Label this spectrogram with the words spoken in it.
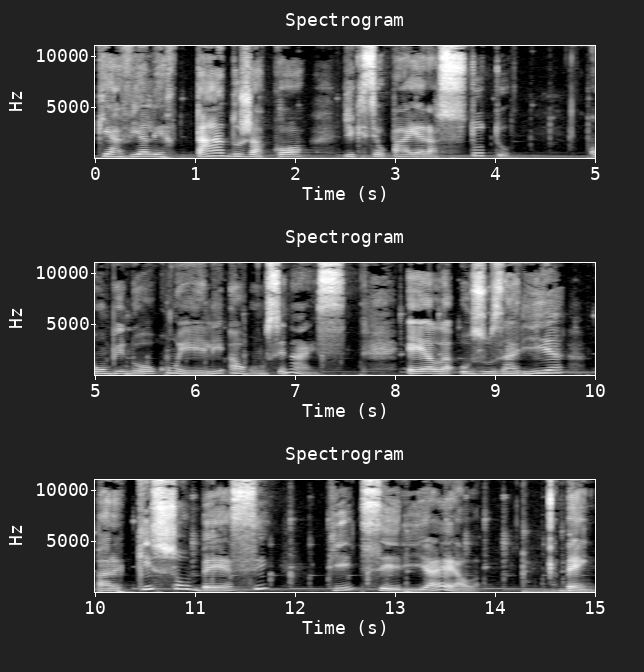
que havia alertado Jacó de que seu pai era astuto, combinou com ele alguns sinais. Ela os usaria para que soubesse que seria ela. Bem,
